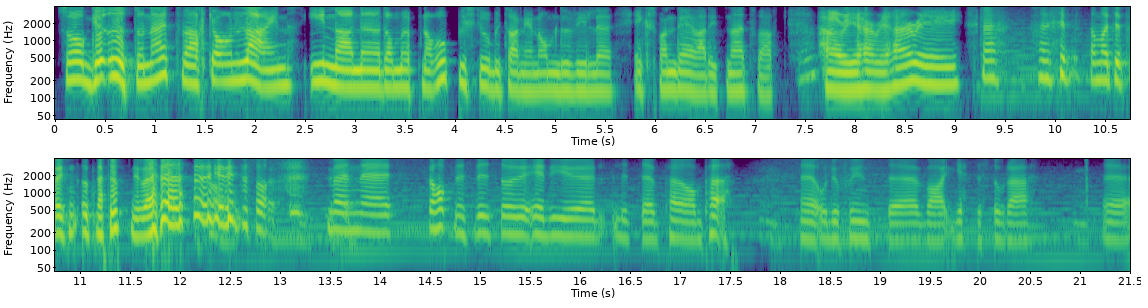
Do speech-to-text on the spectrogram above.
Så gå ut och nätverka online innan eh, de öppnar upp i Storbritannien om du vill eh, expandera ditt nätverk. Mm. Hurry, hurry, hurry! De har typ öppnat upp nu eller? är det inte så? Men eh, förhoppningsvis så är det ju lite pö om pö. Eh, och du får ju inte vara jättestora eh,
